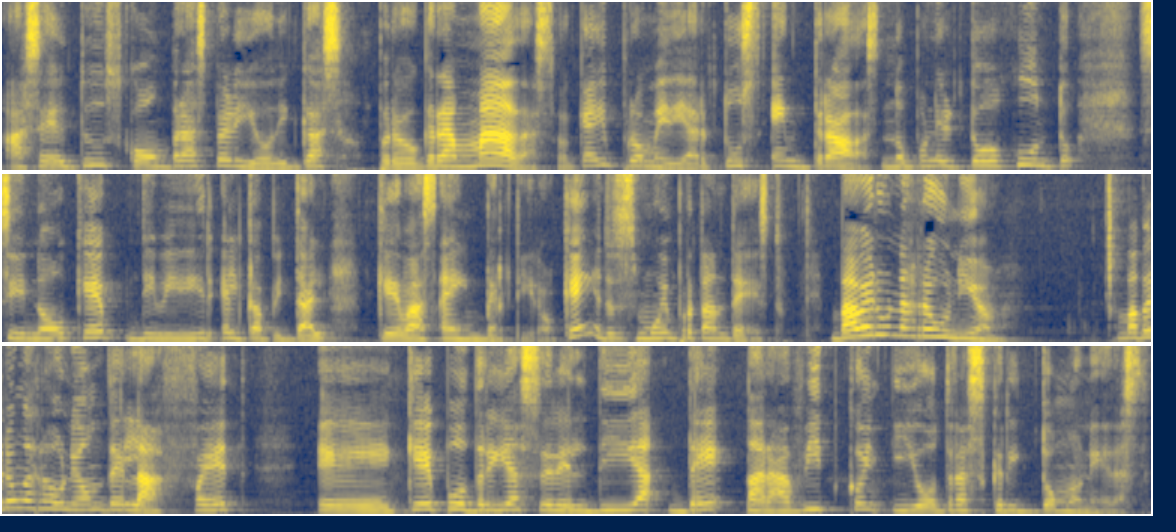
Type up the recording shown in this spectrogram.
hacer tus compras periódicas programadas, ¿ok? Promediar tus entradas, no poner todo junto, sino que dividir el capital que vas a invertir, ¿ok? Entonces es muy importante esto. Va a haber una reunión, va a haber una reunión de la Fed eh, que podría ser el día de para Bitcoin y otras criptomonedas.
